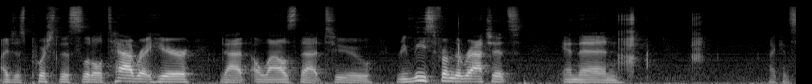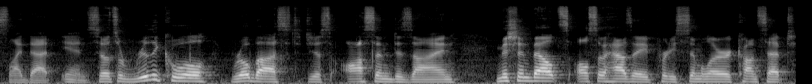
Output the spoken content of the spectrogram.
I just push this little tab right here that allows that to release from the ratchets, and then I can slide that in. So it's a really cool, robust, just awesome design. Mission Belts also has a pretty similar concept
